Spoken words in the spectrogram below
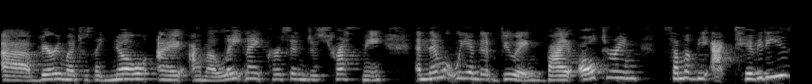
uh, very much was like, no, I, I'm a late night person, just trust me. And then what we ended up doing by altering some of the activities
